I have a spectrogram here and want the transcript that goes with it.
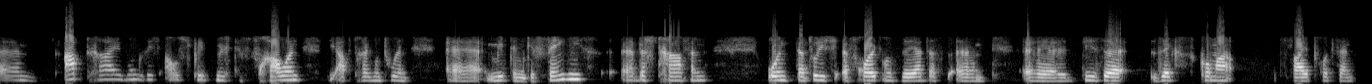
ähm, Abtreibung sich ausspricht, möchte Frauen, die Abtreibung tun, äh, mit dem Gefängnis äh, bestrafen. Und natürlich freut uns sehr, dass ähm, äh, diese 6,2 Prozent,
